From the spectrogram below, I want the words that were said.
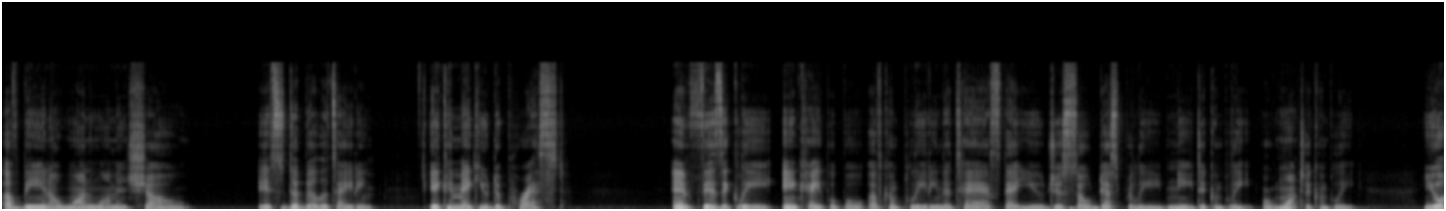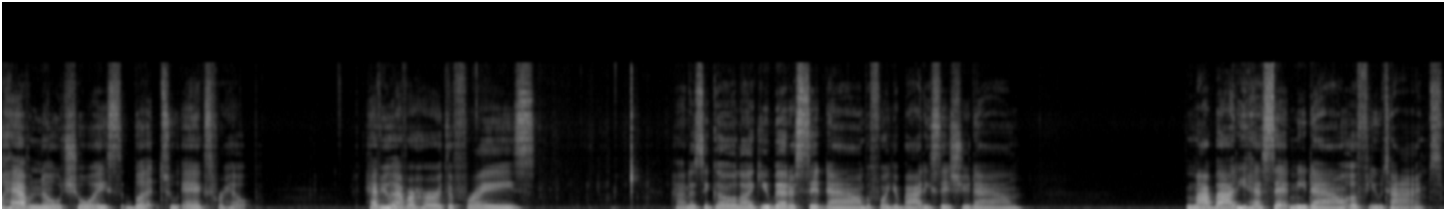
of being a one woman show is debilitating. It can make you depressed and physically incapable of completing the tasks that you just so desperately need to complete or want to complete. You'll have no choice but to ask for help. Have you ever heard the phrase, how does it go? Like, you better sit down before your body sits you down? My body has set me down a few times.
